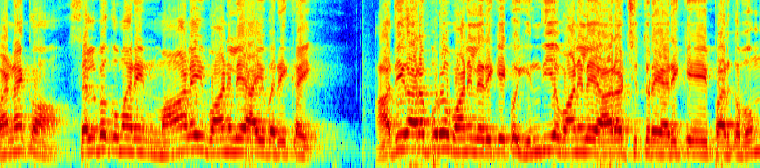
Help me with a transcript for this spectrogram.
வணக்கம். செல்வகுமாரின் மாலை வானிலை ஆய்வறிக்கை அதிகாரப்பூர்வ வானிலை அறிக்கைக்கு இந்திய வானிலை ஆராய்ச்சித்துறை அறிக்கையை பார்க்கவும்.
